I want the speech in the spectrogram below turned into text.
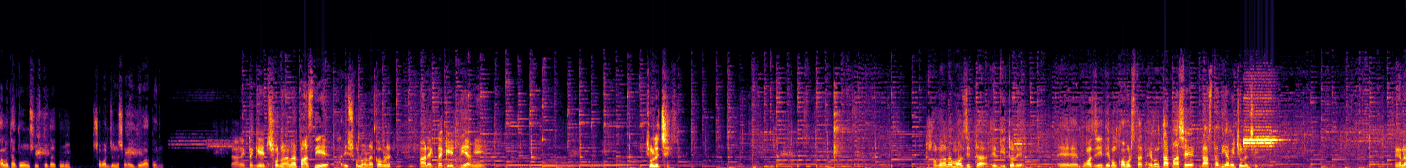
ভালো থাকুন, সুস্থ থাকুন, সবার জন্য সবাই দোয়া করুন। আর একটা গেট ষোলো আনার পাশ দিয়ে এই ষোলো আনা কবরে আর একটা গেট দিয়ে আমি চলেছি। ষোলো মসজিদটা এর ভিতরে মসজিদ এবং কবরস্থান এবং তার পাশে রাস্তা দিয়ে আমি চলেছি। এখানে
